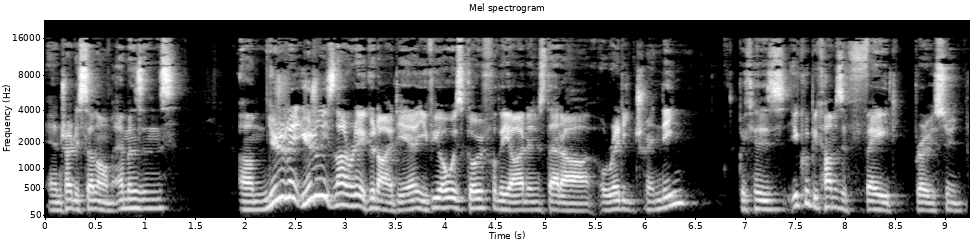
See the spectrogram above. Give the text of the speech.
and try to sell on Amazon's. Um, usually, usually it's not really a good idea if you always go for the items that are already trending, because it could become a fade very soon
